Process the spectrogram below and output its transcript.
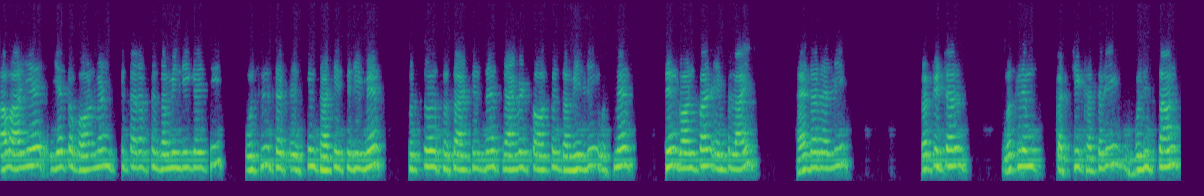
अब आइए, ये तो गवर्नमेंट की तरफ़ से ज़मीन दी गई थी। उसी स्कीम थर्टी थ्री में कुछ तो सोसाइटीज ने प्राइवेट तौर पर ज़मीन ली। उसमें Sindh government employees Haider Ali capital मुस्लिम कच्ची खतरी गुलिस्तान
